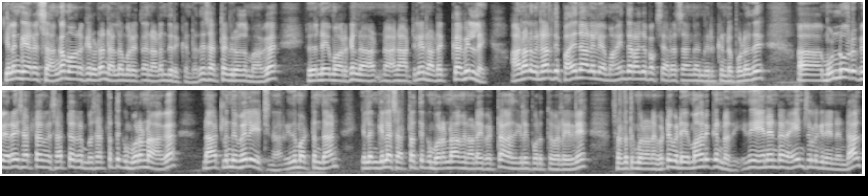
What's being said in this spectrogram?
இலங்கை அரசாங்கம் அவர்களுடன் நல்ல முறை தான் நடந்திருக்கின்றது. சட்டவிரோதமாக இதனையும் அவர்கள் நா- நாட்டிலே நடக்கவில்லை. ஆனால் ரெண்டாயிரத்தி பதினாலிலே மஹிந்த ராஜபக்ச அரசாங்கம் இருக்கின்ற பொழுது முந்நூறு பேரை சட்ட சட்ட சட்டத்துக்கு முரணாக நாட்டிலிருந்து வெளியேற்றினார். இது மட்டும்தான் இலங்கையில் சட்டத்துக்கு முரணாக நடைபெற்ற அகதிகளை பொறுத்தவரையிலே சட்டத்துக்கு முரணாக நடைபெற்ற விடயமாக இருக்கின்றது. இது ஏனென்ற ஏன் சொல்கிறேன் என்றால்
